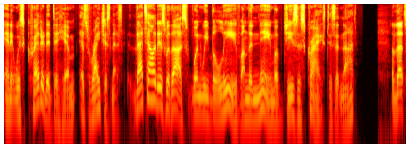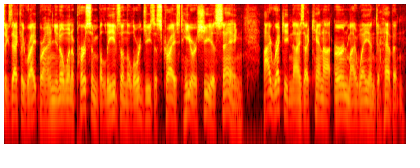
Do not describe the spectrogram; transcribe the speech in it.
and it was credited to him as righteousness. That's how it is with us when we believe on the name of Jesus Christ, is it not? That's exactly right, Brian. You know, when a person believes on the Lord Jesus Christ, he or she is saying, I recognize I cannot earn my way into heaven.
